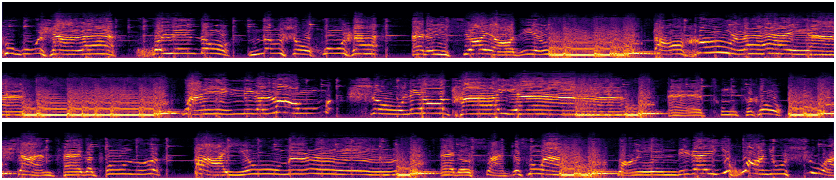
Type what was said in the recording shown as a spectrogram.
出孤山来火云洞能受红山？哎，这小妖精到后来呀，观音那个老母。受了他呀，哎，从此后善财个童子大有名。哎，这算只算，光阴这个一晃就说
